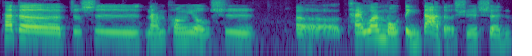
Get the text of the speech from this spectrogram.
她的就是男朋友是呃台湾某顶大的学生，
